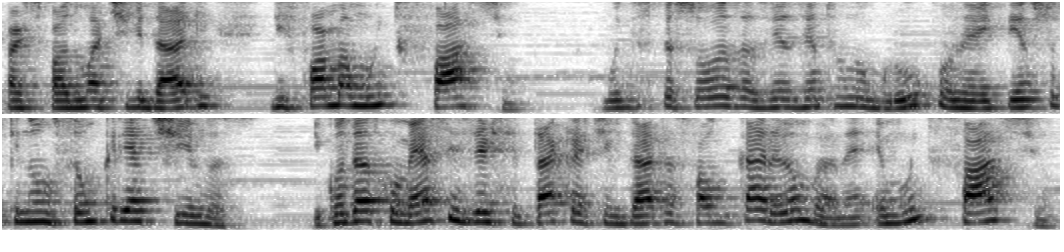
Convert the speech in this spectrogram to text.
participar de uma atividade de forma muito fácil. Muitas pessoas às vezes entram no grupo, né, e pensam que não são criativas. E quando elas começam a exercitar a criatividade, elas falam: caramba, né? É muito fácil.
